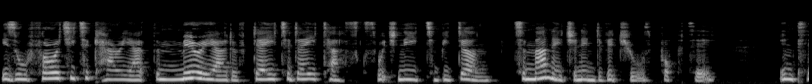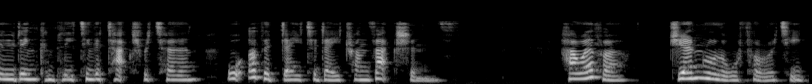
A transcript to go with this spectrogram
is authority to carry out the myriad of day to day tasks which need to be done to manage an individual's property, including completing a tax return or other day to day transactions. However, general authority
